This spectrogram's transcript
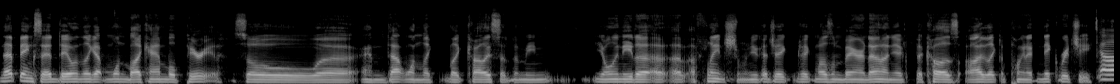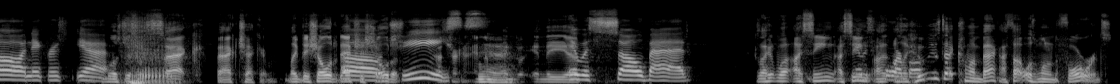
that being said, they only got one by Campbell, period. So, uh, and that one, like like Kylie said, I mean, you only need a, a, a flinch when you got Jake Jake Muzzin bearing down on you because I like to point at Nick Ritchie Oh, Nick, Ritchie, yeah, was just a sack back check him. Like they showed it, they actually Oh, showed it. jeez. In, Yeah. in, in the, uh, it was so bad. Like well, I seen, I seen, was I, I was like, who horrible. is that coming back? I thought it was one of the forwards.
